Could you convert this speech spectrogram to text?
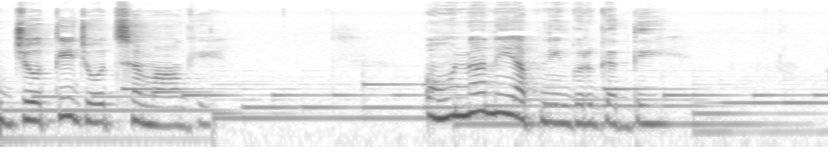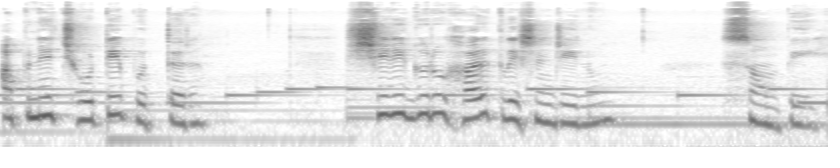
ਜੋਤੀ ਜੋਤ ਸਮਾ ਗਏ ਉਹਨਾਂ ਨੇ ਆਪਣੀ ਗੁਰਗੱਦੀ, ਆਪਣੇ ਛੋਟੇ ਪੁੱਤਰ ਸ਼੍ਰੀ ਗੁਰੂ ਹਰਕ੍ਰਿਸ਼ਨ ਜੀ ਨੂੰ ਸੌਂਪੀ।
